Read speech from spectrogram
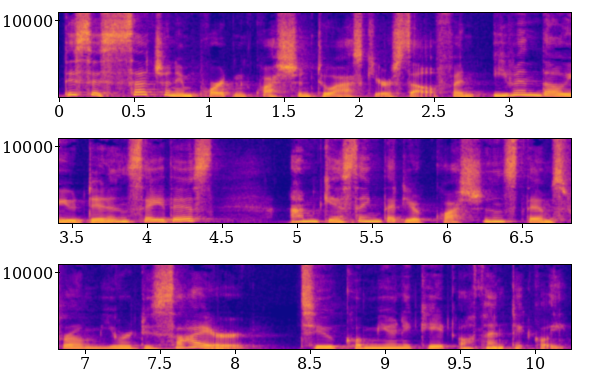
This is such an important question to ask yourself. And even though you didn't say this, I'm guessing that your question stems from your desire to communicate authentically.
